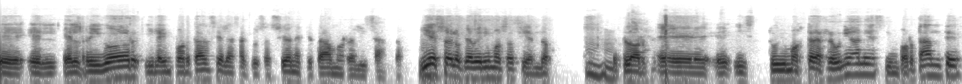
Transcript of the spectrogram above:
eh, el, el rigor y la importancia de las acusaciones que estábamos realizando. Y eso es lo que venimos haciendo. Flor, eh, eh, y tuvimos tres reuniones importantes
